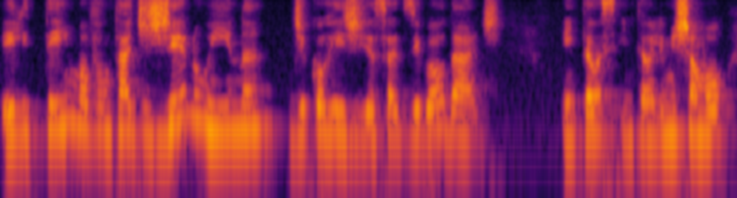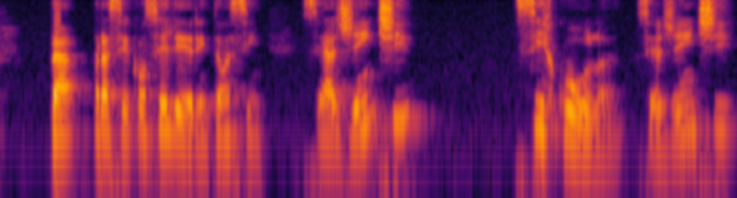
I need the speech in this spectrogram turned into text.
ele tem uma vontade genuína de corrigir essa desigualdade. Então, assim, então ele me chamou para ser conselheira. Então, assim, se a gente circula, se a gente.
